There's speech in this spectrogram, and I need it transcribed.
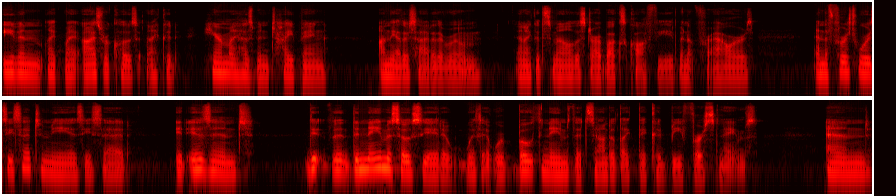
even like my eyes were closed and I could hear my husband typing on the other side of the room and I could smell the Starbucks coffee. He'd been up for hours. And the first words he said to me is he said, It isn't the, the, the name associated with it were both names that sounded like they could be first names. And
